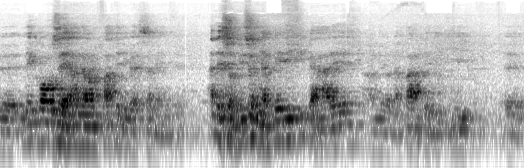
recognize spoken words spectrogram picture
eh, le cose andavano fatte diversamente. Adesso bisogna verificare, almeno da parte di chi eh,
